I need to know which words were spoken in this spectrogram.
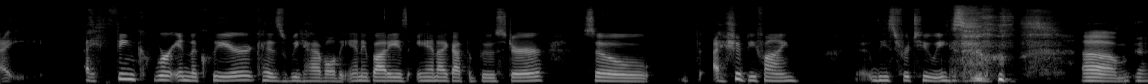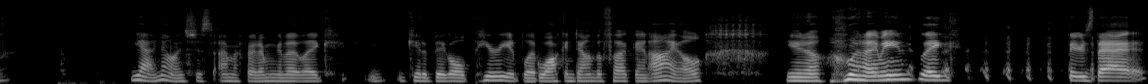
I, I think we're in the clear because we have all the antibodies and I got the booster. So I should be fine, at least for two weeks. um, okay. yeah, no, it's just I'm afraid I'm gonna like get a big old period blood walking down the fucking aisle. You know what I mean? Like there's that.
